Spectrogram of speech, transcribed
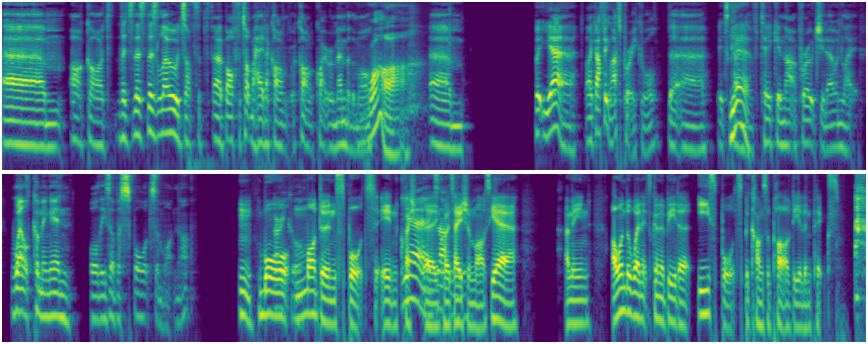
Um. Oh God, there's there's there's loads off the uh, off the top of my head. I can't I can't quite remember them all. Wow. Um. But yeah, like I think that's pretty cool that uh it's kind Yeah. of taking that approach, you know, and like welcoming in all these other sports and whatnot. Mm, more cool. modern sports in, question, Yeah, uh, in quotation marks. Yeah. I mean, I wonder when it's going to be that esports becomes a part of the Olympics.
